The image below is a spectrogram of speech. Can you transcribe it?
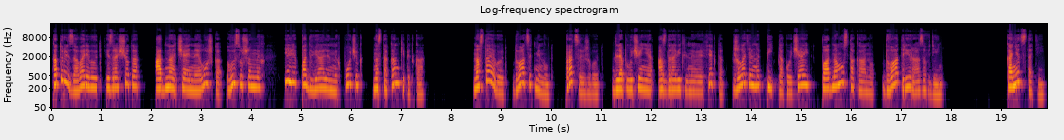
который заваривают из расчета одна чайная ложка высушенных или подвяленных почек на стакан кипятка. Настаивают 20 минут, процеживают. Для получения оздоровительного эффекта желательно пить такой чай по одному стакану 2-3 раза в день. Конец статьи.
